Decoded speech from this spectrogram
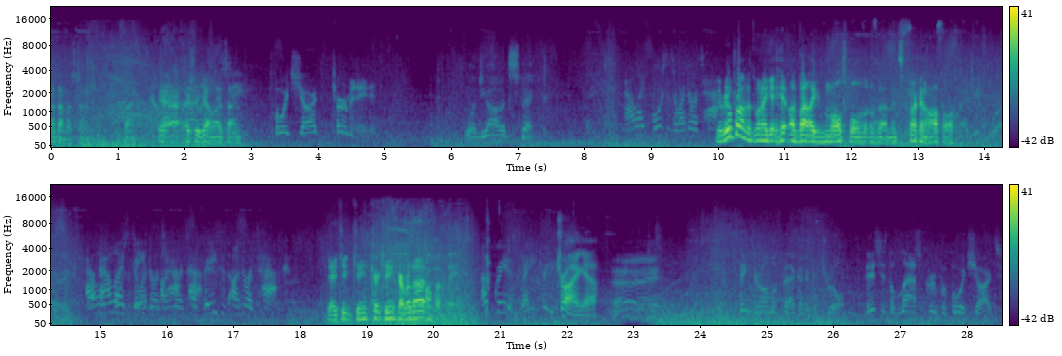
not that much time. Fine. Yeah, I- actually, we got a lot of time. Void shard terminated. What'd y'all expect? Allied forces are under attack. The real problem is when I get hit by like multiple of them. It's fucking awful. Our allies base under attack. Our base is under attack. Yeah, can, can you can you cover that? On my base. Upgrade is ready for you. Trying, yeah. Alright. Things are almost back under control. This is the last group of void shards.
